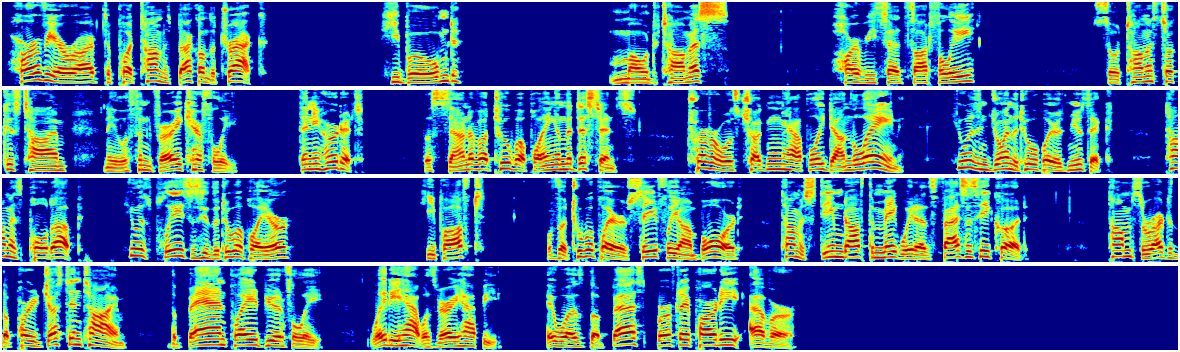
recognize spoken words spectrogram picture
Harvey arrived to put Thomas back on the track. He boomed moaned Thomas. Harvey said thoughtfully. So Thomas took his time and he listened very carefully. Then he heard it the sound of a tuba playing in the distance. Trevor was chugging happily down the lane. He was enjoying the tuba player's music. Thomas pulled up. He was pleased to see the tuba player. He puffed. With the tuba player safely on board, Thomas steamed off to Maithwaite as fast as he could. Thomas arrived at the party just in time. The band played beautifully. Lady Hatt was very happy. It was the best birthday party ever.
